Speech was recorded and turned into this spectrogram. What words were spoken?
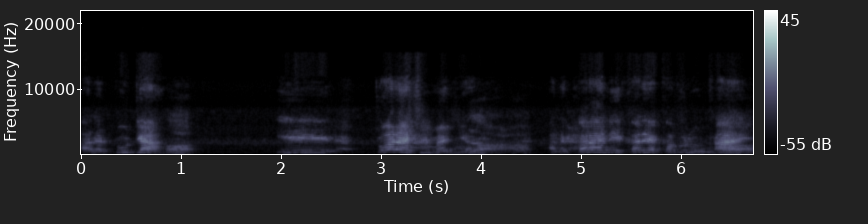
અને તૂટ્યા ઈ ચોરાશી માં ગયા હા. અને ખરાની ખરે ખબરું થાય.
